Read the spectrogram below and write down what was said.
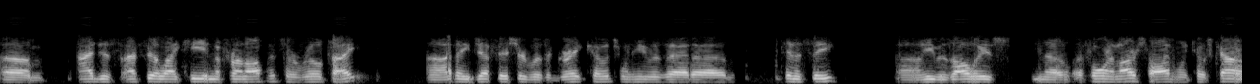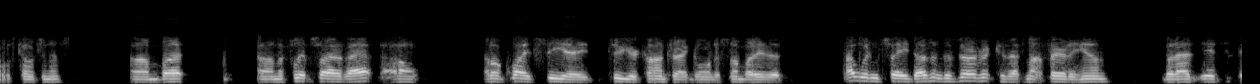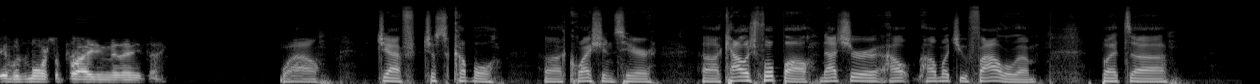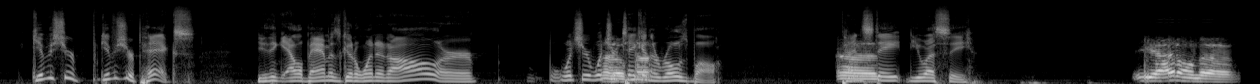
um, I just I feel like he and the front office are real tight. Uh, I think Jeff Fisher was a great coach when he was at uh, Tennessee. Uh, he was always, you know, a thorn on our side when Coach Cowher was coaching us. Um, but on the flip side of that, I don't, I don't quite see a two-year contract going to somebody that I wouldn't say doesn't deserve it because that's not fair to him. But I, it's it was more surprising than anything. Wow, Jeff, just a couple uh, questions here. Uh, college football. Not sure how, how much you follow them, but uh, give us your give us your picks. You think Alabama's going to win it all, or what's your what's I your take on the Rose Bowl? Penn Uh, State, USC. Yeah, I don't. Uh,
